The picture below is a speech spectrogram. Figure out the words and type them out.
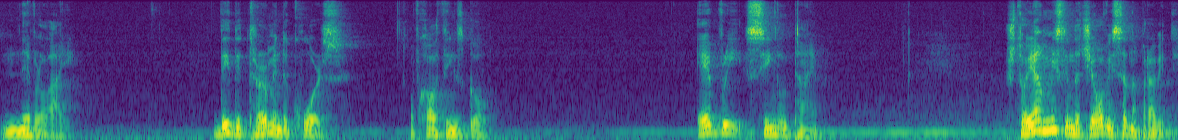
never lie. They determine the course of how things go. Every single time. Što ja mislim da će ovi sad napraviti.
